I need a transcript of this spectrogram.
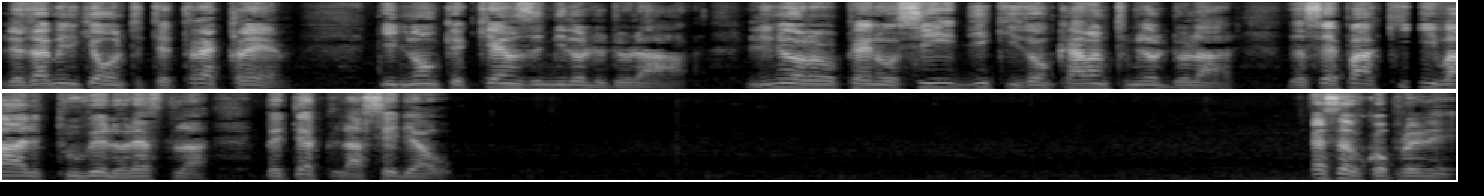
Les Américains ont été très clairs. Ils n'ont que 15 millions de dollars. L'Union européenne aussi dit qu'ils ont 40 millions de dollars. Je ne sais pas qui va aller trouver le reste là. Peut-être la CDAO. Est-ce que vous comprenez?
